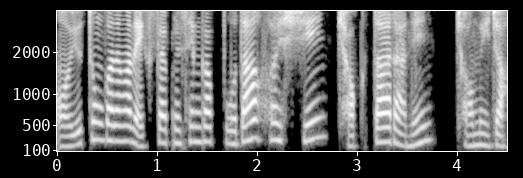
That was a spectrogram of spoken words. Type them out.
어, 유통 가능한 XRP 생각보다 훨씬 적다라는 점이죠.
